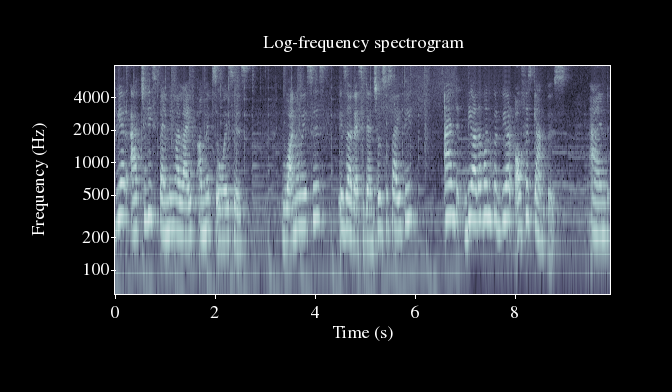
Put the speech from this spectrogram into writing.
we are actually spending our life amidst oases. One oasis is our residential society, and the other one could be our office campus and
